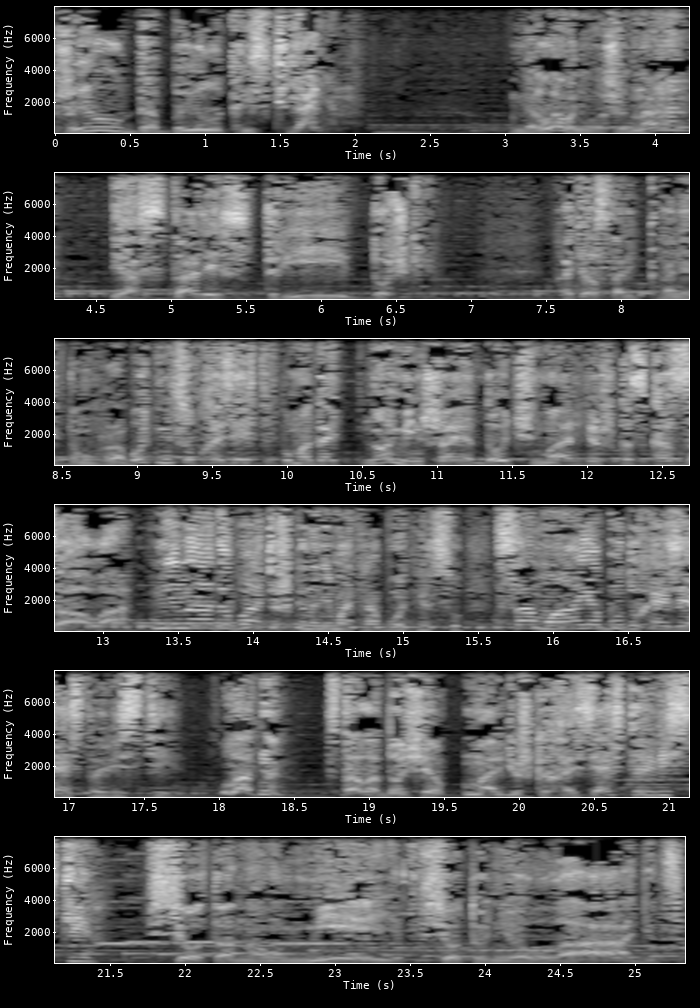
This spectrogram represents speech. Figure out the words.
Жил да был крестьянин. Умерла у него жена, и остались три дочки. Хотел старик нанять работницу в хозяйстве помогать, но меньшая дочь Марьюшка сказала... Не надо, батюшка, нанимать работницу. Сама я буду хозяйство вести. Ладно, стала дочь Марьюшка хозяйство вести. Все-то она умеет, все-то у нее ладится.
